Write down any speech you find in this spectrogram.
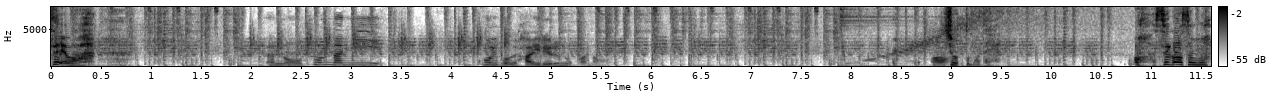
聖聖は。あのそんなにホイホイ入れるのかな？あ ちょっと待て。あ長谷川さんは？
